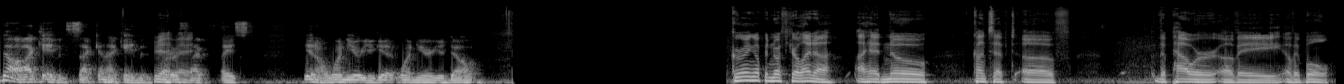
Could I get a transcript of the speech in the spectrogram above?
no, I came in second. I came in Yeah, first. right. I placed, you know, one year you get, one year you don't. Growing up in North Carolina, I had no concept of the power of a of a bull.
